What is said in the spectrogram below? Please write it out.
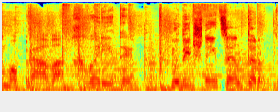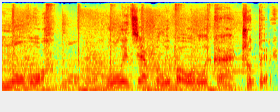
маємо права хворіти. Медичний центр Ново, вулиця Пилипа Орлика, 4.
